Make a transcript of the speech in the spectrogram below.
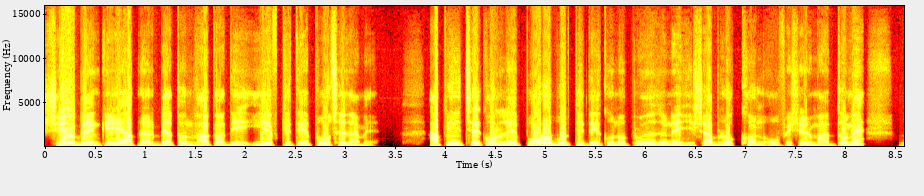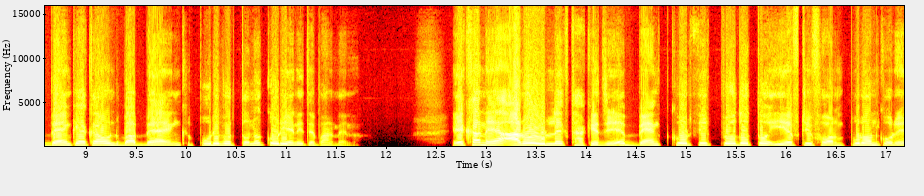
সেই ব্যাংকে আপনার বেতন ভাতা দিয়ে ইএফটিতে পৌঁছে যাবে। আপনি ইচ্ছে করলে পরবর্তীতে কোনো প্রয়োজনে হিসাব রক্ষণ অফিসের মাধ্যমে ব্যাংক অ্যাকাউন্ট বা ব্যাংক পরিবর্তনও করিয়ে নিতে পারবেন। এখানে আরও উল্লেখ থাকে যে, ব্যাংক কর্তৃক প্রদত্ত ইএফটি ফর্ম পূরণ করে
